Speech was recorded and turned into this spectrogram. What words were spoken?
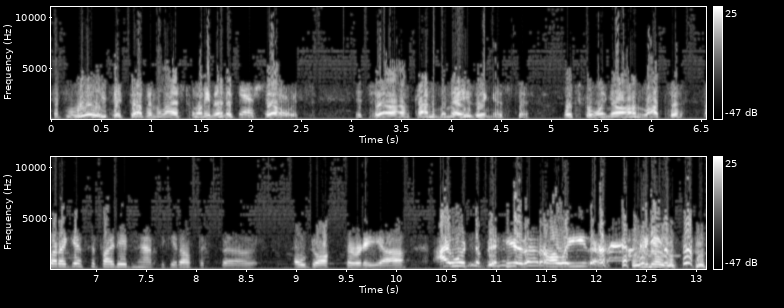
have really picked up in the last 20 minutes Yes, or so. it is. It's it's uh, kind of amazing as to what's going on. Lots of But I guess if I didn't have to get up at the oh dark thirty, uh, I wouldn't have been here that early either. well, you know, the, the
